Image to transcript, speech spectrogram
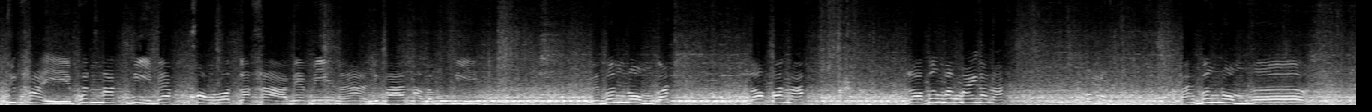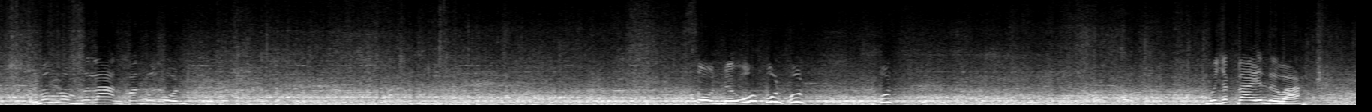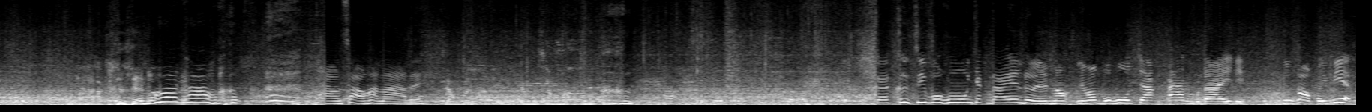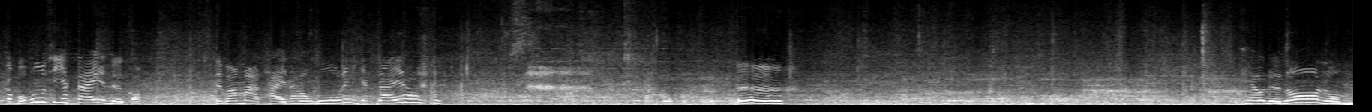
ที่ไผ่เพิ่นมักมีแบบของลดราคาแบบนี้นะอยู่บ้านเฮาแล้วบมี ไปเบิ่งนมก่อนรอก่อนนะรอเบิ่งบางไม้ก่อนนะ ไม่ต้องลง ไปเบิ่งนมเฮอเบิ่งนมเฮอล้านก่อนทุกคน โซนเดี๋ยวอู้พุ่นพุ่นพุ่น บ่อยากได้อันเด้อวะยากเลยบ่ถามถามสาวหานาเด้ยังไม่ยังไม่ช่างมาก็คือสิบ่ฮู้จักได้เลยเนาะนี่ว่าบ่ฮู้จักอ่านบ่ได้ดิคือเฮาไปเวียดก็บ่ฮู้สิจักได้เด้อก็แต่ว่ามาไทยถ้าเฮาฮู้นี่จักได้แล้วคนโลกคนคือเออแควเด้อเนาะนม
